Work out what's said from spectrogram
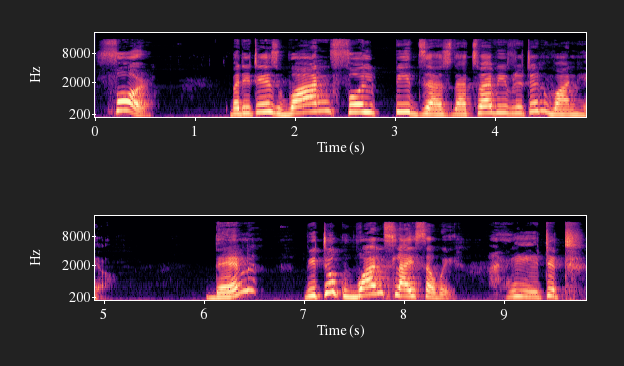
four. But it is one full pizza. So that's why we've written one here. Then we took one slice away we ate it.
